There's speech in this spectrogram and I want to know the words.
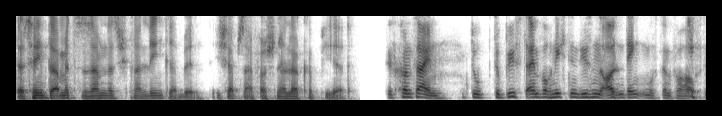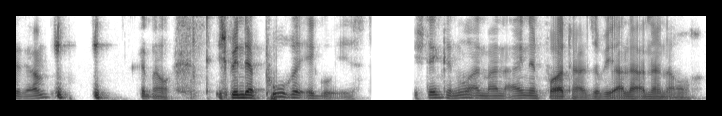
Das hängt damit zusammen, dass ich kein Linker bin. Ich habe es einfach schneller kapiert. Das kann sein. Du, du bist einfach nicht in diesen alten Denkmustern verhaftet, ja. Genau. Ich bin der pure Egoist. Ich denke nur an meinen eigenen Vorteil, so wie alle anderen auch.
